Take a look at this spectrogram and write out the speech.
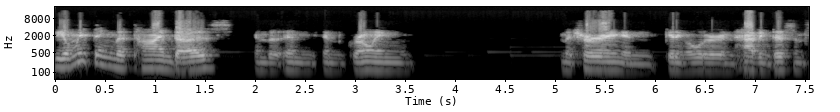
The only thing that time does in the in in growing, maturing, and getting older and having distance,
